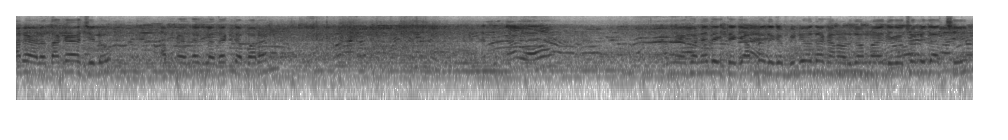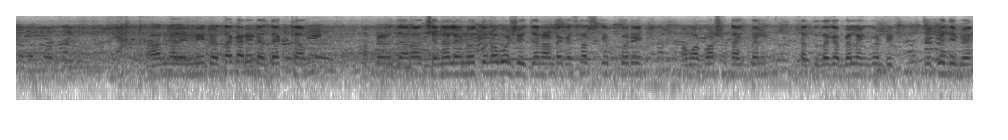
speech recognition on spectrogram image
আরে আরে তাকায় ছিল আপনারা দেখলে দেখতে পারেন। আমি এখন এদিক থেকে আপনাদেরকে ভিডিও দেখানোর জন্য এদিকে চলে যাচ্ছি। আর মেয়েটার টাকার এটা দেখতাম আপনারা যারা চ্যানেলে নতুন, অবশ্যই চ্যানেলটাকে সাবস্ক্রাইব করে আমার পাশে থাকবেন। সাথে থাকা বেল আইকনটি চেপে দেবেন।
